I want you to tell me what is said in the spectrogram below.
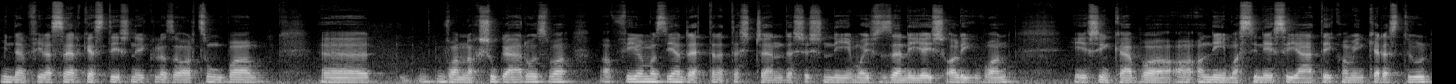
mindenféle szerkesztés nélkül az arcunkba e, vannak sugározva. A film az ilyen rettenetes csendes és néma, és zenéje is alig van, és inkább a, a, a néma színészi játék, amin keresztül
